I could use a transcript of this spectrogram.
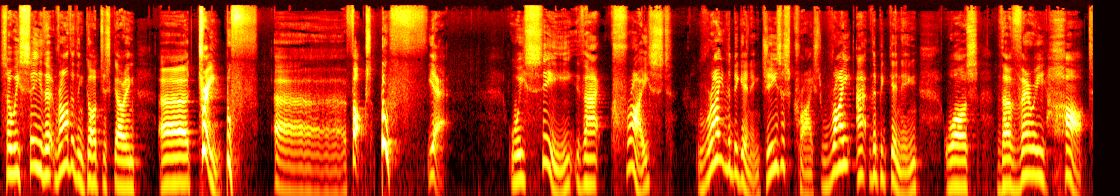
So we see that rather than God just going, uh, tree, poof, uh, fox, poof, yeah, we see that Christ, right at the beginning, Jesus Christ, right at the beginning, was the very heart,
